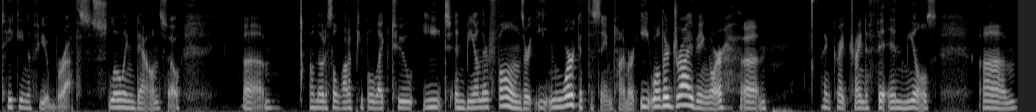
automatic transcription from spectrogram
taking a few breaths, slowing down. So, um, I'll notice a lot of people like to eat and be on their phones or eat and work at the same time or eat while they're driving or um, like right trying to fit in meals. Um,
